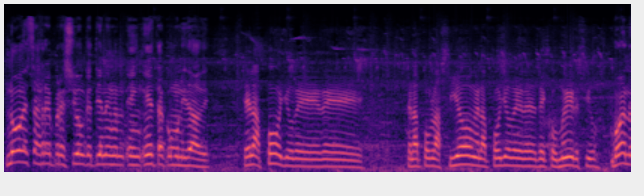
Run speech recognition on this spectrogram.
no esa represión que tienen en, estas comunidades. El apoyo de de la población, el apoyo de, comercio? Bueno,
